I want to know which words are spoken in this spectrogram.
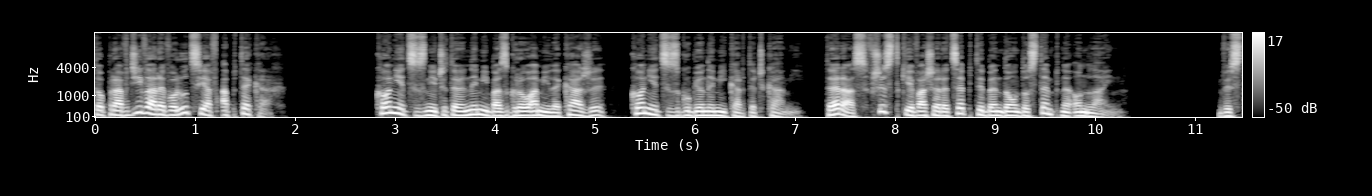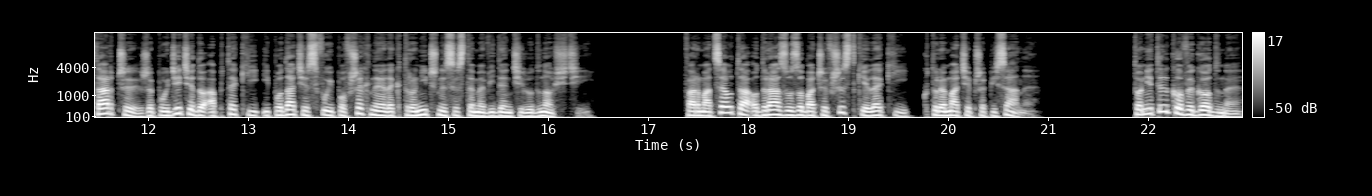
To prawdziwa rewolucja w aptekach. Koniec z nieczytelnymi bazgrołami lekarzy, koniec z zgubionymi karteczkami. Teraz wszystkie wasze recepty będą dostępne online. Wystarczy, że pójdziecie do apteki i podacie swój powszechny elektroniczny system ewidencji ludności. Farmaceuta od razu zobaczy wszystkie leki, które macie przepisane. To nie tylko wygodne,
